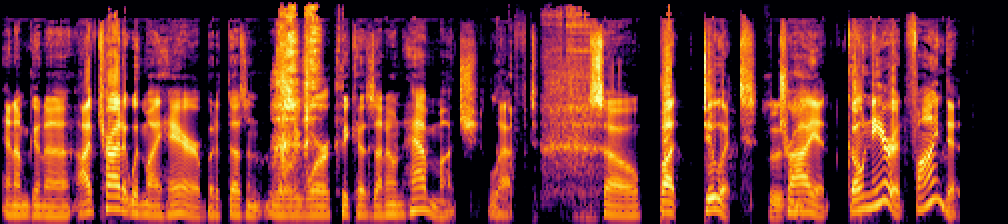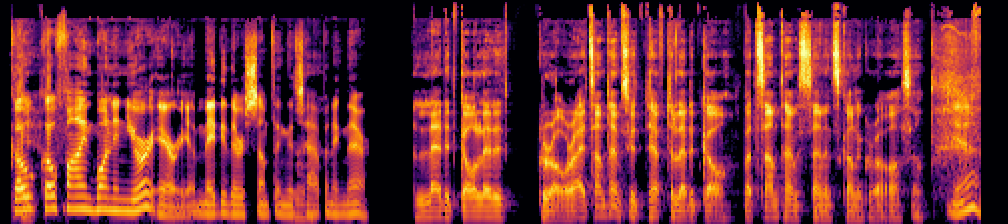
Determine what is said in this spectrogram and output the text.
and I'm going to. I've tried it with my hair, but it doesn't really work because I don't have much left. So, but do it. Try it. Go near it. Find it. Go yeah. go find one in your area. Maybe there's something that's yeah. happening there. Let it go. Let it grow. Right. Sometimes you have to let it go, but sometimes then it's gonna grow also. Yeah.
